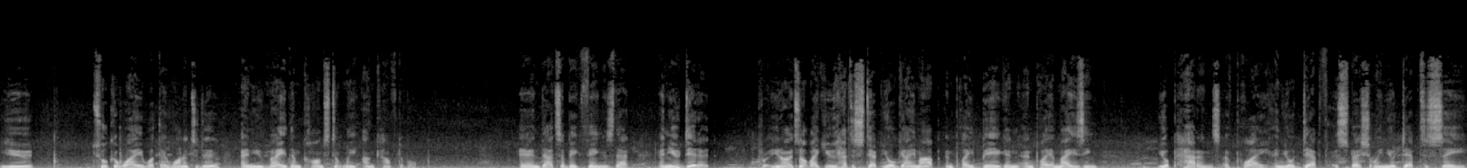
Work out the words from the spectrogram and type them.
You took away what they wanted to do, and you made them constantly uncomfortable and that's a big thing is that and you did it you know it's not like you had to step your game up and play big and, and play amazing your patterns of play and your depth especially and your depth to C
